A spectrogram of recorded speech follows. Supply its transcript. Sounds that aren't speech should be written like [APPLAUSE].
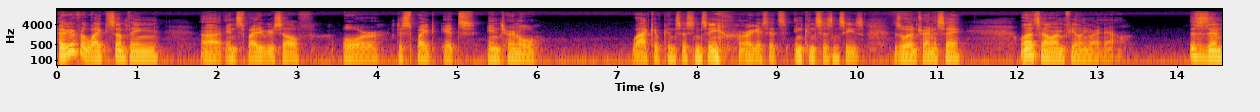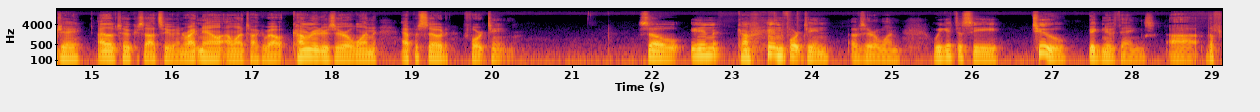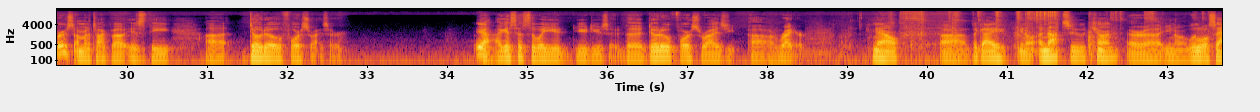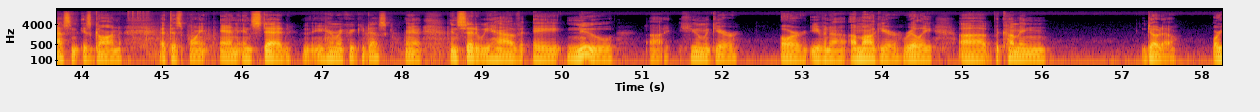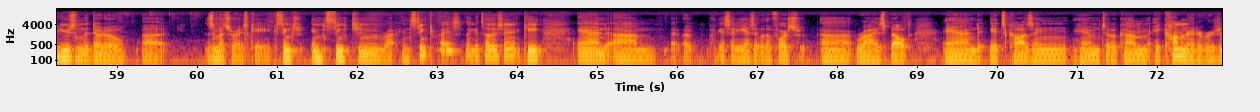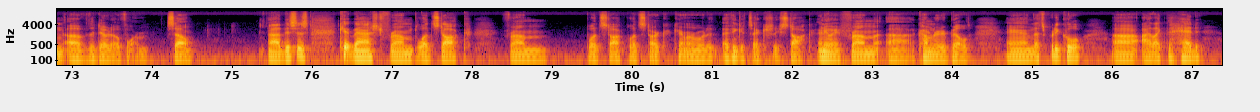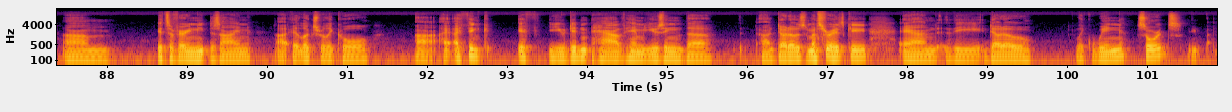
Have you ever liked something uh, in spite of yourself or despite its internal lack of consistency, [LAUGHS] or I guess its inconsistencies, is what I'm trying to say? Well, that's how I'm feeling right now. This is MJ. I love Tokusatsu, and right now I want to talk about Kamen Rider Zero One, Episode 14. So, in Kamen [LAUGHS] 14 of Zero One, we get to see two big new things. Uh, the first I'm going to talk about is the uh, Dodo Force Riser. Yeah, I guess that's the way you'd, you'd use it. The Dodo Force Rise uh, Rider. Now, uh, the guy, you know, Anatsu Chan, or, uh, you know, Little Assassin, is gone at this point, And instead, you hear my creaky desk? Anyway, instead we have a new uh, Humagear, or even a, a Magia, really, uh, becoming Dodo, or using the Dodo uh, key, Instinct, Instinction, I think it's how they're saying it, key, and um, uh, uh, like I said, he has it with a Force uh, Rise belt, and it's causing him to become a Kamen Rider version of the Dodo form. So, uh, this is Kit Bashed from Bloodstock, from Bloodstock, Bloodstark, I can't remember what it, I think it's actually Stock. Anyway, from uh, Kamen Rider build, and that's pretty cool. Uh, I like the head. Um, it's a very neat design. Uh, it looks really cool. Uh, I, I, think if you didn't have him using the uh, Dodo's [LAUGHS] Zetsumerise key and the Dodo like wing swords,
